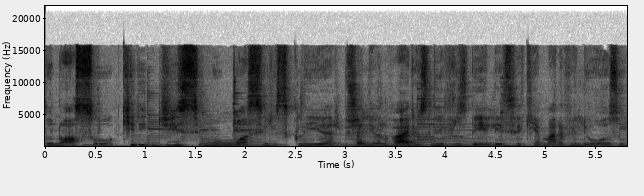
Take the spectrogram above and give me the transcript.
do nosso queridíssimo Moacir Scliar. Eu já li vários livros dele, esse aqui é maravilhoso.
